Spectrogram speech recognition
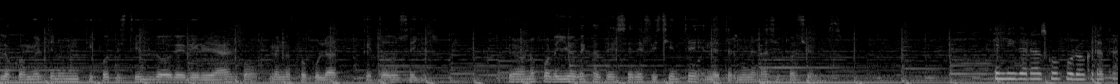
lo convierte en un tipo de estilo de liderazgo menos popular que todos ellos, pero no por ello deja de ser eficiente en determinadas situaciones. El liderazgo burócrata.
